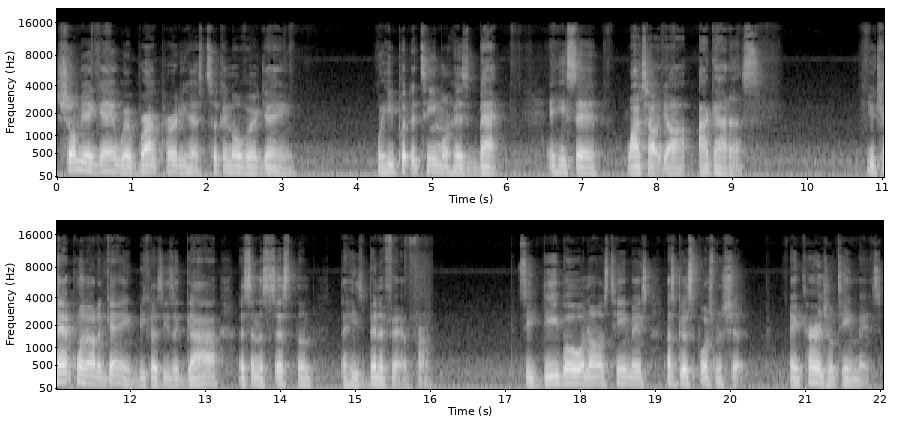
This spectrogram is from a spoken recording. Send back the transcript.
Show me a game where Brock Purdy has taken over a game where he put the team on his back and he said, Watch out, y'all, I got us. You can't point out a game because he's a guy that's in the system that he's benefiting from. See, Deebo and all his teammates, that's good sportsmanship. Encourage your teammates.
